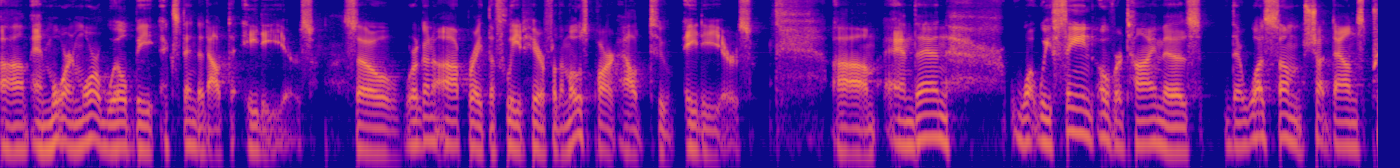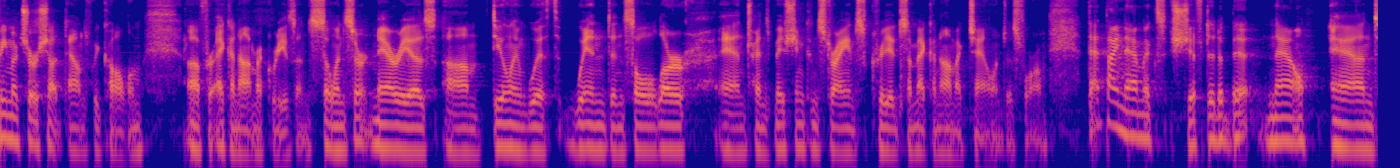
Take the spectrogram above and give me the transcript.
um, and more and more, will be extended out to 80 years. So we're going to operate the fleet here for the most part out to 80 years. Um, and then what we've seen over time is there was some shutdowns, premature shutdowns, we call them, uh, for economic reasons. So in certain areas, um, dealing with wind and solar and transmission constraints created some economic challenges for them. That dynamics shifted a bit now, and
